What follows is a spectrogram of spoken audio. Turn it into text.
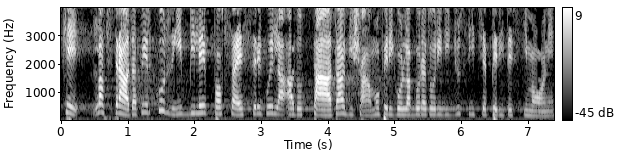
che la strada percorribile possa essere quella adottata diciamo, per i collaboratori di giustizia e per i testimoni.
